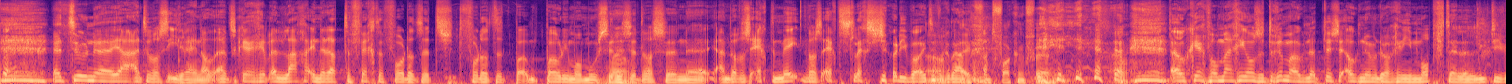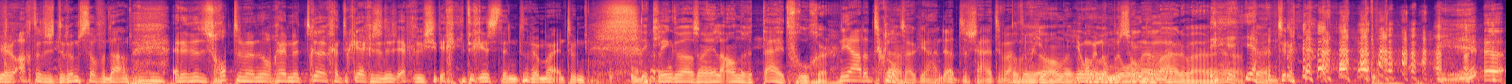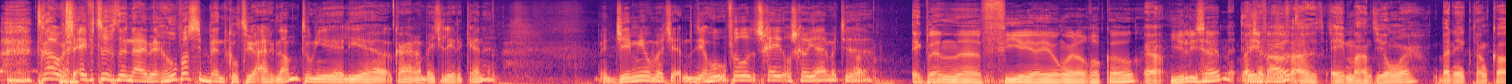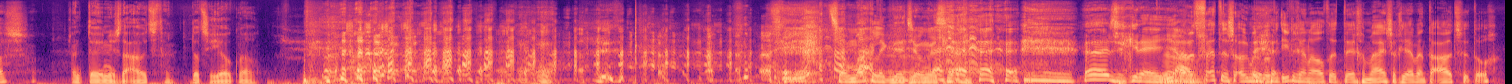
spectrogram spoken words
En toen, eh, ja, en toen was iedereen al. En toen kregen we lagen inderdaad te vechten voordat het, voordat het po- podium op moest. Dus het was een, eh, ja, dat was echt de, me- het was echt de slechtste show die we ooit hebben gedaan. Ik vond het fucking vet. Elke keer van mij ging onze drum ook na- tussen elk nummer door ging hij een mop vertellen. Dan liep hij weer achter de drumstel vandaan. En dan schopten we hem op een gegeven moment terug. En toen kregen ze dus echt ruzie, de gitarist en de drummer. En toen, Dit klinkt wel als een hele andere tijd vroeger. ja, dat klopt Ja. ook. Ja, dat is uit. Dat er heel andere, jongen andere waren. Ja, Ja, Eh, trouwens, even terug naar Nijmegen. Hoe was die bandcultuur eigenlijk dan? Toen jullie eh, elkaar een beetje leerden kennen? Met Jimmy, met je, hoeveel scheel, scheel jij met je... Ik ben eh, vier jaar jonger dan Rocco. Ja. Jullie zijn Wij even zijn oud? even oud. Eén maand jonger ben ik dan Cas. En Teun is de oudste. Dat zie je ook wel. Zo makkelijk dit, jongens. Ja. Ja. ja. het vet is ook nog dat iedereen altijd tegen mij zegt... jij bent de oudste, toch?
